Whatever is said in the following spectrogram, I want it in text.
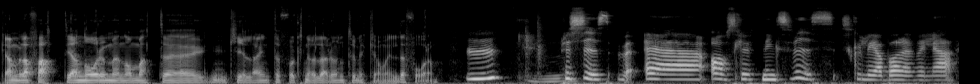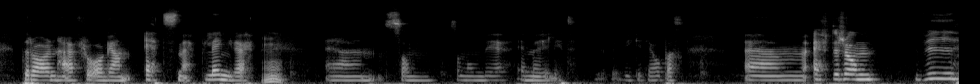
gamla fattiga normen om att eh, killar inte får knulla runt hur mycket de vill, det får de. Mm, Mm. precis. Eh, avslutningsvis skulle jag bara vilja dra den här frågan ett snäpp längre. Mm. eh, som, som om det är möjligt, vilket jag hoppas. Ehm, eftersom vi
